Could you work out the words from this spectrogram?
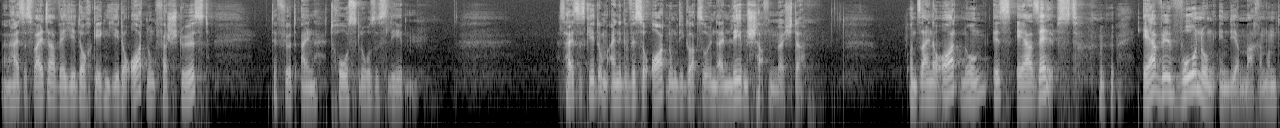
Dann heißt es weiter, wer jedoch gegen jede Ordnung verstößt, der führt ein trostloses Leben. Das heißt, es geht um eine gewisse Ordnung, die Gott so in deinem Leben schaffen möchte. Und seine Ordnung ist er selbst. Er will Wohnung in dir machen. Und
